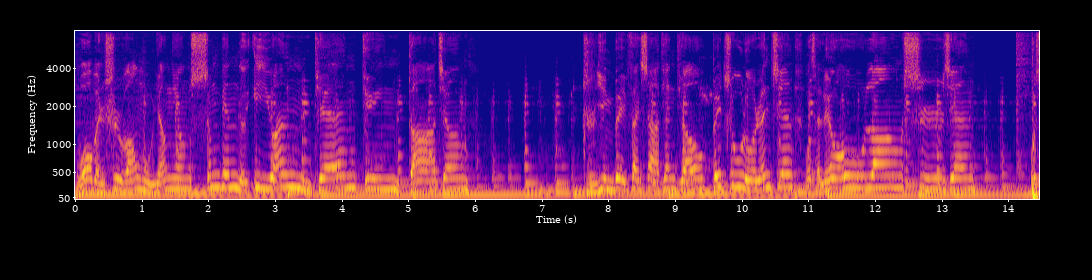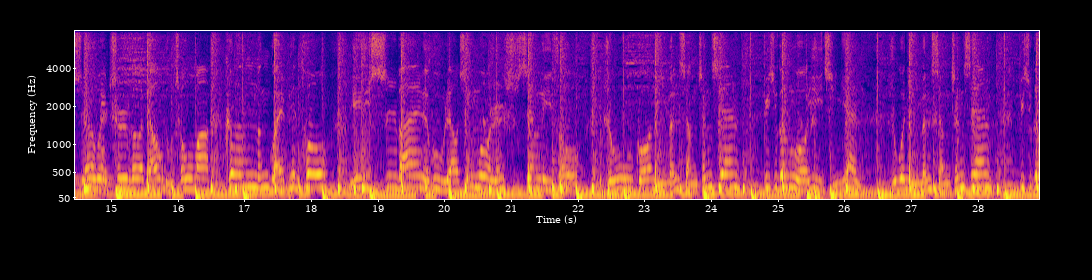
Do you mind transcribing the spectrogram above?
我本是王母娘娘身边的一员天庭大将，只因被犯下天条，被逐落人间，我才流浪世间。我学会吃喝嫖赌抽马，坑蒙拐骗偷，一时百了不了，情我人世千里走。如果你们想成仙，必须跟我一起念。如果你们想成仙，必须跟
